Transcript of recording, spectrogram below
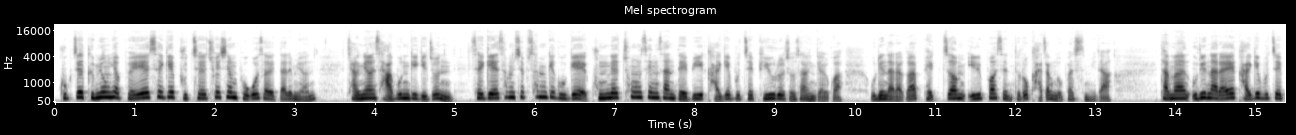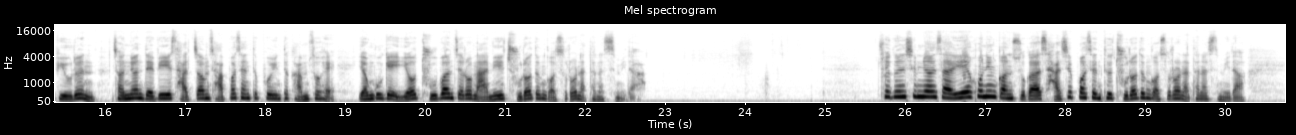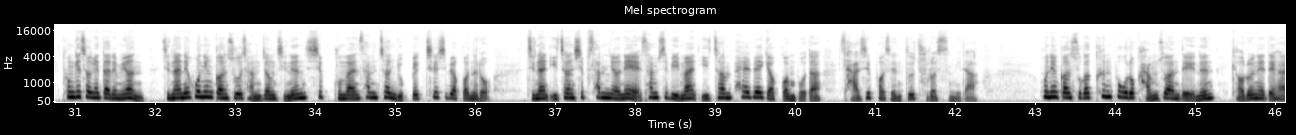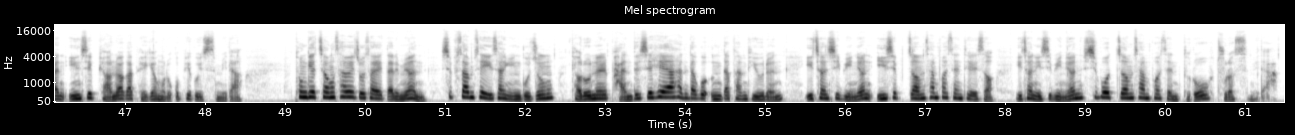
국제금융협회의 세계 부채 최신 보고서에 따르면 작년 4분기 기준 세계 33개국의 국내 총생산 대비 가계부채 비율을 조사한 결과 우리나라가 100.1%로 가장 높았습니다. 다만 우리나라의 가계부채 비율은 전년 대비 4.4%포인트 감소해 영국에 이어 두 번째로 많이 줄어든 것으로 나타났습니다. 최근 10년 사이에 혼인 건수가 40% 줄어든 것으로 나타났습니다. 통계청에 따르면 지난해 혼인 건수 잠정치는 19만 3,670여 건으로 지난 2013년에 32만 2,800여 건보다 40% 줄었습니다. 혼인 건수가 큰 폭으로 감소한 데에는 결혼에 대한 인식 변화가 배경으로 꼽히고 있습니다. 통계청 사회조사에 따르면 13세 이상 인구 중 결혼을 반드시 해야 한다고 응답한 비율은 2012년 20.3%에서 2022년 15.3%로 줄었습니다.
